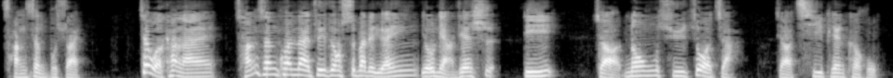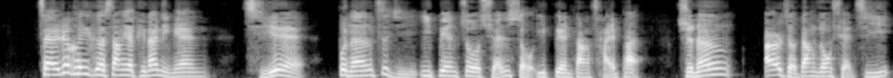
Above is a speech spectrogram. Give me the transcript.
长盛不衰。在我看来，长城宽带最终失败的原因有两件事：第一，叫弄虚作假，叫欺骗客户。在任何一个商业平台里面，企业。不能自己一边做选手一边当裁判，只能二者当中选其一，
